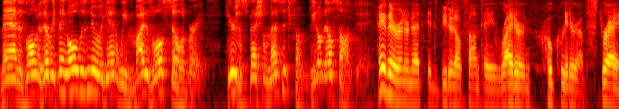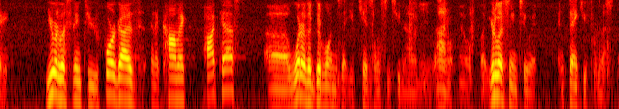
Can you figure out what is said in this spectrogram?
Man, as long as everything old is new again, we might as well celebrate. Here's a special message from Vito Delsante. Hey there, Internet. It's Vito Delsante, writer and co-creator of Stray. You are listening to Four Guys and a Comic podcast. Uh, what are the good ones that you kids listen to nowadays? I don't know, but you're listening to it, and thank you for listening.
